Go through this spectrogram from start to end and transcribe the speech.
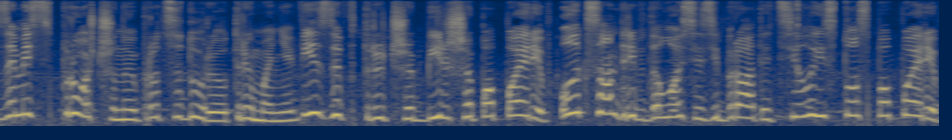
Замість спрощеної процедури отримання візи втричі більше паперів. Олександрі вдалося зібрати цілий стос паперів.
